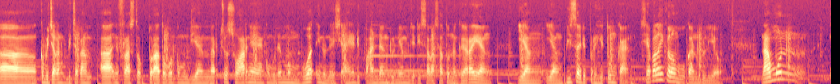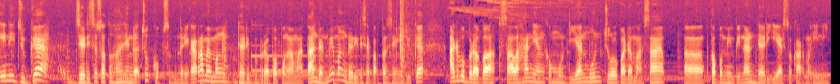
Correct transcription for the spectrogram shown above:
uh, kebijakan-kebijakan uh, infrastruktur ataupun kemudian mercusuarnya yang kemudian membuat Indonesia akhirnya dipandang dunia menjadi salah satu negara yang yang yang bisa diperhitungkan. Siapa lagi kalau bukan beliau? Namun ini juga jadi sesuatu hal yang nggak cukup sebenarnya karena memang dari beberapa pengamatan dan memang dari sepak terjangnya juga ada beberapa kesalahan yang kemudian muncul pada masa uh, kepemimpinan dari IR Soekarno ini.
